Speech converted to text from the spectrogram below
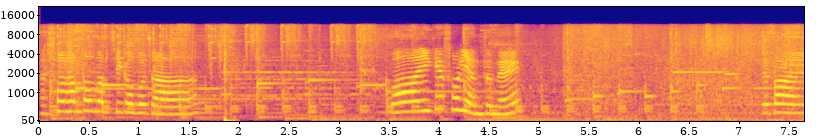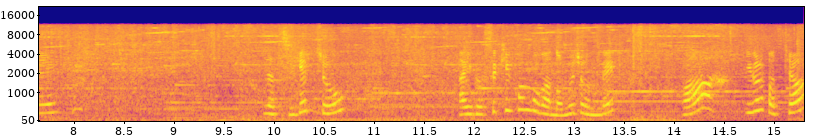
아, 솔한 번만 찍어보자. 와, 이게 소리 안 드네. 제발. 진짜 지겠죠? 아, 이거 스킬 콤보가 너무 좋은데? 와, 이걸 버텨?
